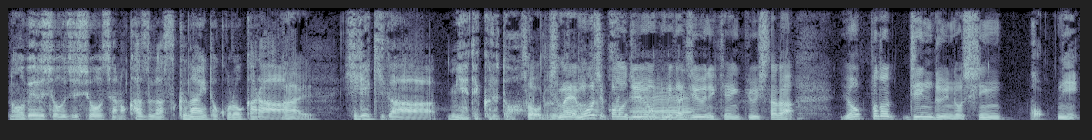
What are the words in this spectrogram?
ノーベル賞受賞者の数が少ないところから、はい悲劇が見えてくるとそうですね、ね、もしこの14国が自由に研究したらよっぽど人類の進歩に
